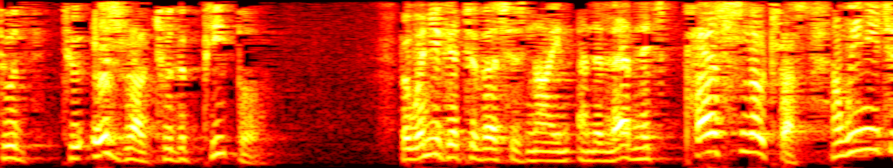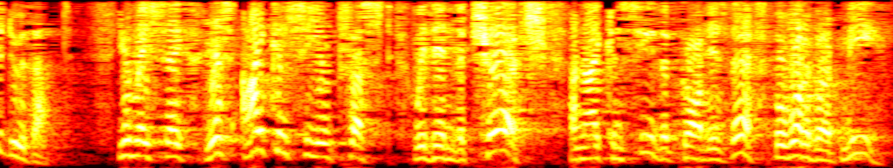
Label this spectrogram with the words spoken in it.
to, to Israel, to the people. But when you get to verses 9 and 11, it's personal trust. And we need to do that. You may say, yes, I can see your trust within the church, and I can see that God is there. But what about me?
